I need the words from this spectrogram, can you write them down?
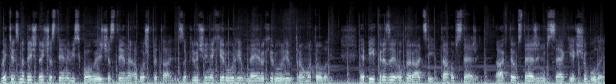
Витяг з медичної частини військової частини або шпиталю, заключення хірургів, нейрохірургів, травматологів, епікризи операцій та обстежень, акти обстежень, МСЕК, якщо були,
